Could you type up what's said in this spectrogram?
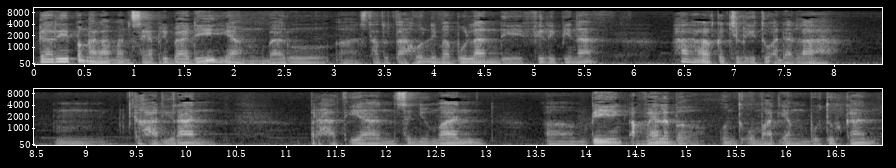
Dari pengalaman saya pribadi yang baru uh, satu tahun lima bulan di Filipina, hal-hal kecil itu adalah hmm, kehadiran, perhatian, senyuman, um, being available untuk umat yang membutuhkan,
